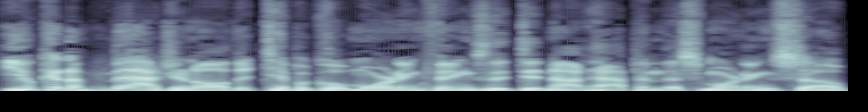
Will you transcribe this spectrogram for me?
you can imagine all the typical morning things that did not happen this morning. So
